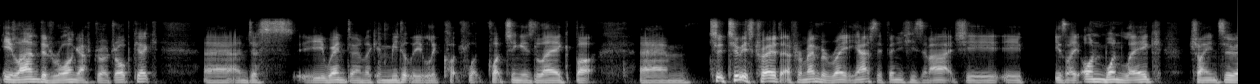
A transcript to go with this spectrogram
he landed wrong after a drop kick uh, and just he went down like immediately like cl- cl- clutching his leg but um, to, to his credit if i remember right he actually finishes the match he, he he's like on one leg trying to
